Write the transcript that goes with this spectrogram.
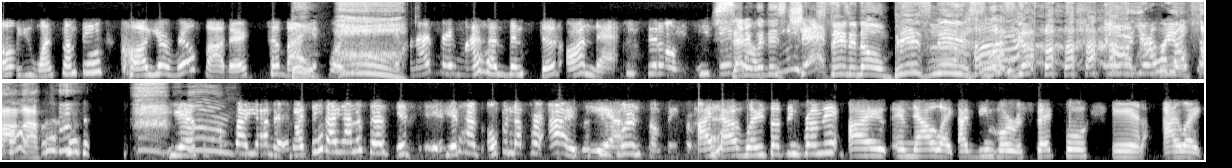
Oh, you want something? Call your real father to buy Boom. it for you. and when I say my husband stood on that, he stood on. He Said it on with his chest. Standing on business. Let's go. Call your real like to father. hope- yes, Ayana, and I think Ayana says it it has opened up her eyes and Yeah. she's learned something from it. I have learned something from it. I am now like I've been more respectful and I like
